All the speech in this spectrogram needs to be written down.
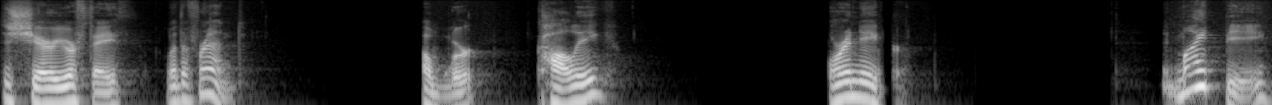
to share your faith with a friend, a work colleague, or a neighbor. It might be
